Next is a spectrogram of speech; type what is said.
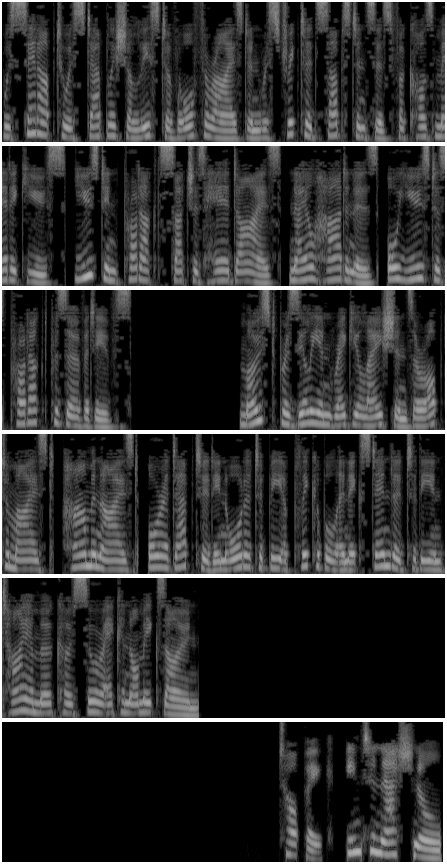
was set up to establish a list of authorized and restricted substances for cosmetic use, used in products such as hair dyes, nail hardeners, or used as product preservatives. Most Brazilian regulations are optimized, harmonized, or adapted in order to be applicable and extended to the entire Mercosur economic zone. Topic: International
